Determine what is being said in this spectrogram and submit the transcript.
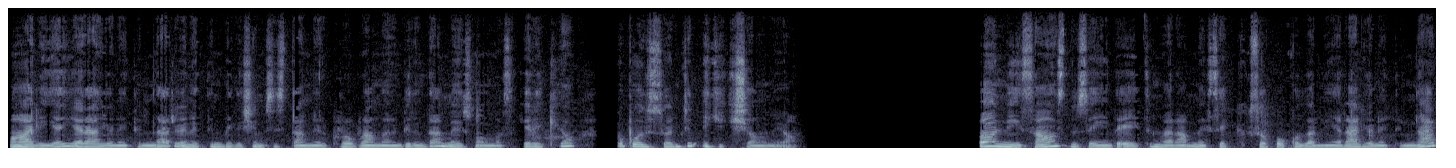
maliye, yerel yönetimler, yönetim bilişim sistemleri programlarının birinden mezun olması gerekiyor. Bu pozisyon için iki kişi alınıyor. Ön lisans düzeyinde eğitim veren meslek yüksek okullarının yerel yönetimler,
